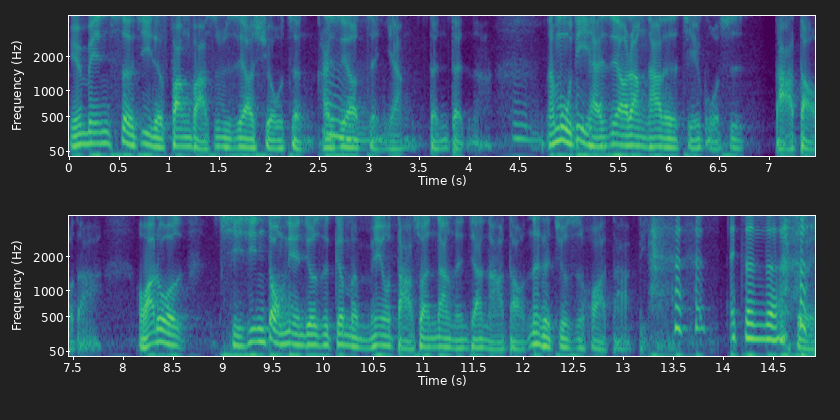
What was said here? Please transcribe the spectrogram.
原边设计的方法是不是要修正，还是要怎样等等啊？嗯，那目的还是要让它的结果是达到的啊。好，如果起心动念就是根本没有打算让人家拿到，那个就是画大饼。哎，真的，对，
